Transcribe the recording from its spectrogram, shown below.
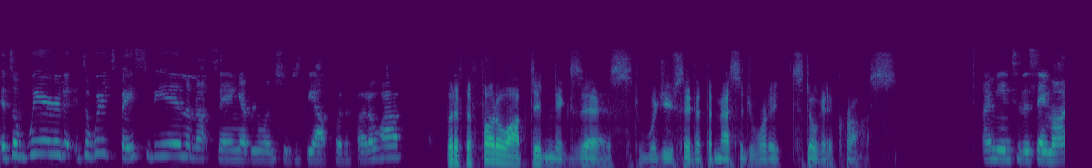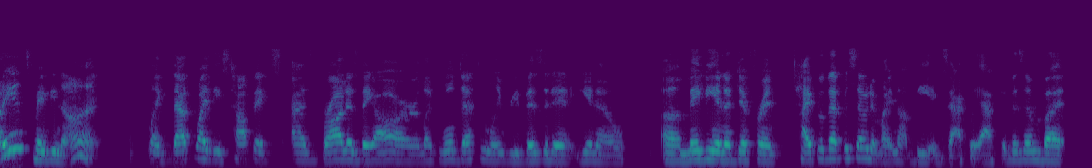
it's a weird it's a weird space to be in. I'm not saying everyone should just be out for the photo op. But if the photo op didn't exist, would you say that the message would still get across? I mean, to the same audience, maybe not. Like that's why these topics, as broad as they are, like we'll definitely revisit it. You know, um, maybe in a different type of episode. It might not be exactly activism, but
